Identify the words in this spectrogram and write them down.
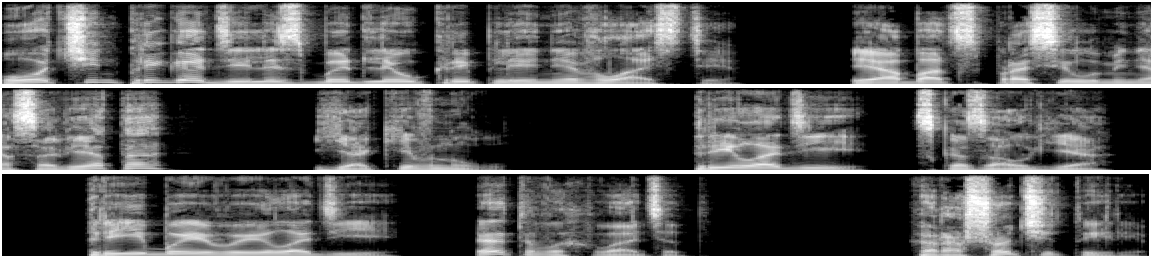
очень пригодились бы для укрепления власти. И аббат спросил у меня совета, я кивнул. «Три ладьи», — сказал я. «Три боевые ладьи. Этого хватит». «Хорошо, четыре.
